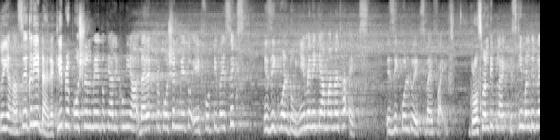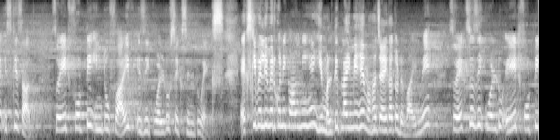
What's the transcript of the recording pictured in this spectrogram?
तो यहाँ से अगर ये डायरेक्टली प्रोपोर्शनल में तो क्या लिखूँगी? डायरेक्ट प्रोपोर्शन में तो 840 forty by six is equal to ये मैंने क्या माना था? X is equal to X by five cross multiply इसकी मल्टीप्लाई इसके साथ so eight forty into five is equal to six into X X की वैल्यू मेरे को निकालनी है, ये मल्टीप्लाई में है, वहाँ जाएगा तो डिवाइड में. So X is equal to eight forty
